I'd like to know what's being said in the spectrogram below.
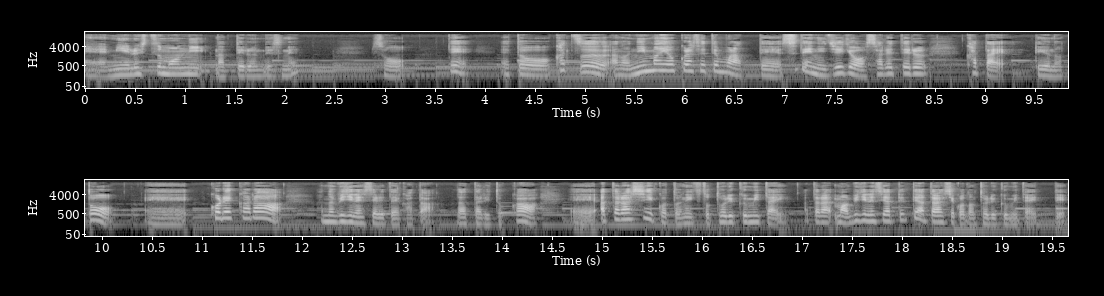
えー、見える質問になってるんですね。そうでえっと、かつあの2枚送らせてもらってすでに授業されてる方へっていうのと、えー、これからあのビジネスやりたい方だったりとか、えー、新しいことにちょっと取り組みたい新、まあ、ビジネスやってて新しいことに取り組みたいって、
